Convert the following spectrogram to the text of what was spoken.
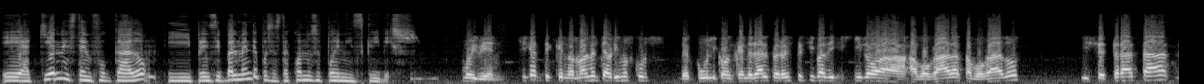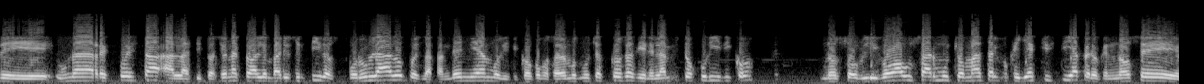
eh, a quién está enfocado y principalmente pues hasta cuándo se pueden inscribir. Muy bien, fíjate que normalmente abrimos cursos de público en general, pero este sí va dirigido a abogadas, abogados, y se trata de una respuesta a la situación actual en varios sentidos. Por un lado, pues la pandemia modificó, como sabemos, muchas cosas y en el ámbito jurídico nos obligó a usar mucho más algo que ya existía, pero que no se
